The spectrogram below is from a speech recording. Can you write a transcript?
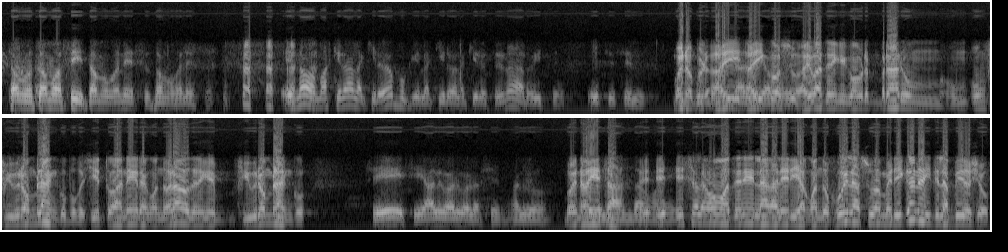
estamos, estamos así, estamos con eso, estamos con eso. Eh, no, más que nada la quiero ver porque la quiero, la quiero estrenar, ¿viste? Ese es el... Bueno, pero ahí, ahí, ahí va a tener que comprar un, un, fibrón blanco, porque si es toda negra con dorado, tenés que fibrón blanco. Sí, sí, algo, algo lo hacemos, algo... Bueno, ahí está, e, e, esa la vamos a tener en la galería. Cuando juegue la Sudamericana y te la pido yo.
